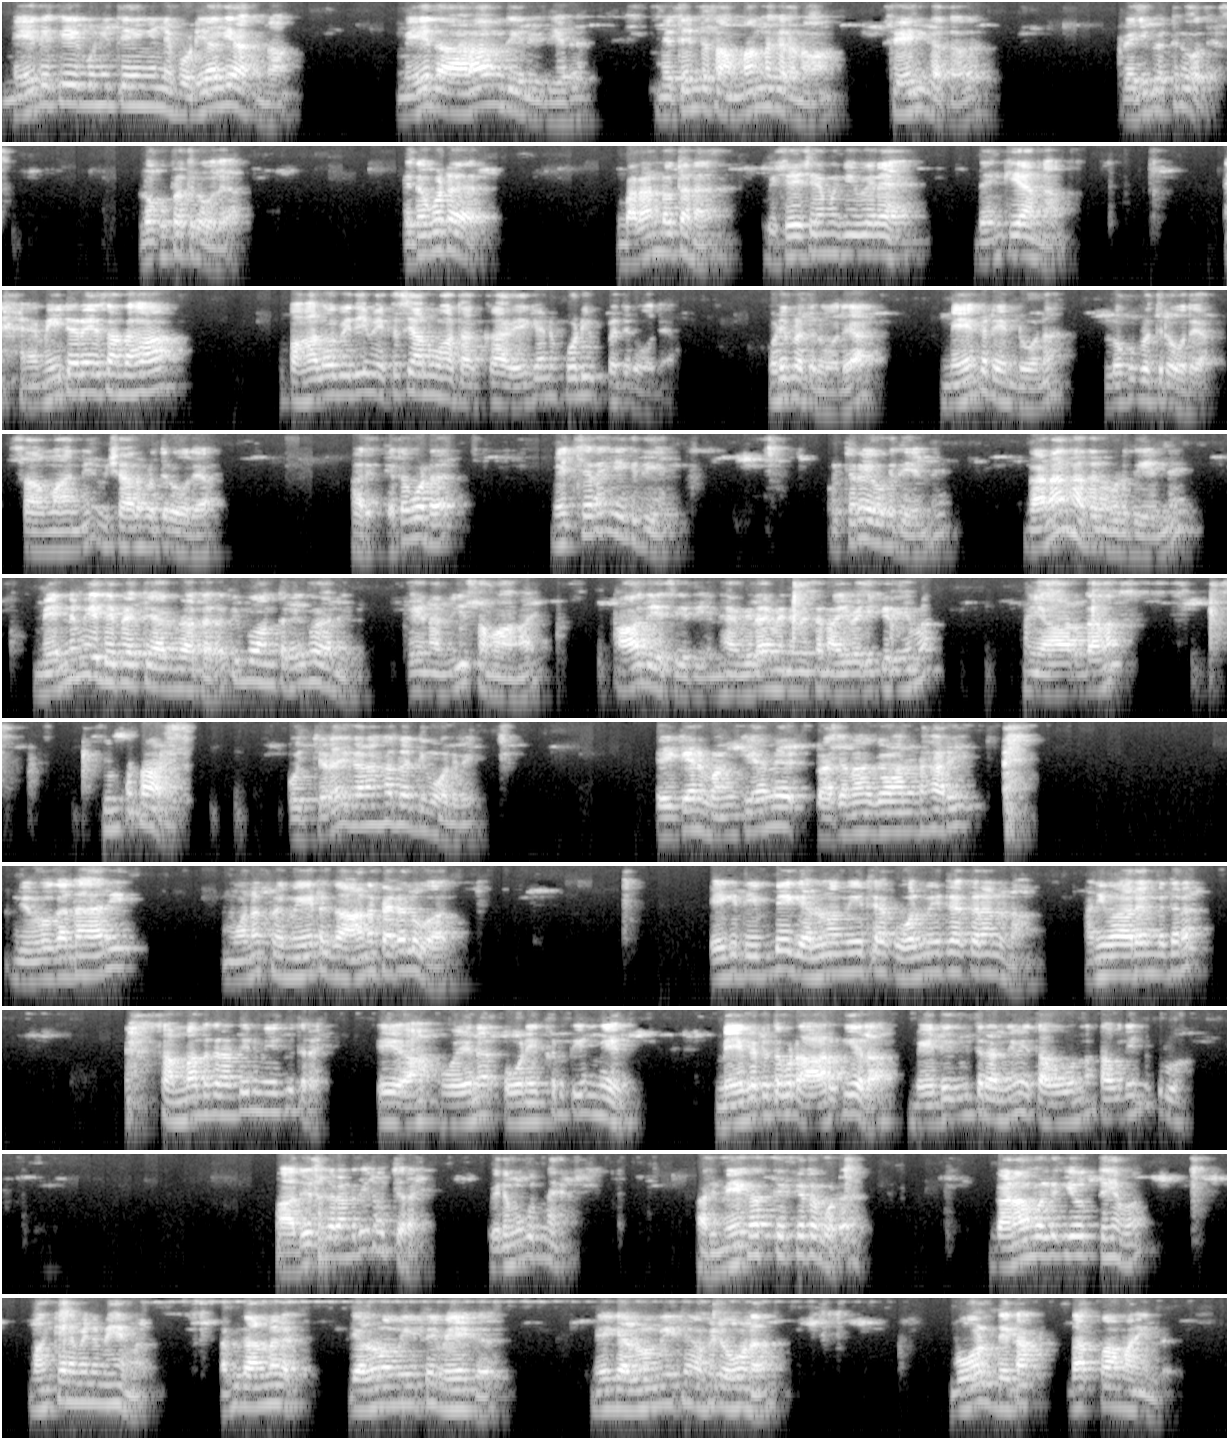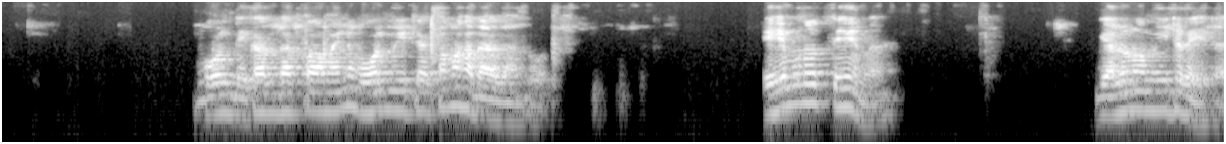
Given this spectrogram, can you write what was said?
මේ දෙකේ ගුණිතයෙන් ඉන්නේ පොඩි අගයක් නම් මේ ධාරාවම තියෙන විදිහට මෙතෙන්ට සම්බන්ධ කරනවා ශ්‍රේණිගතව වැඩි ප්‍රතිරෝධයක්. ලොකු ප්‍රතිරෝධයක්. එතකොට බලන්න උතන විශේෂයෙන්ම කිව්වේ නෑ දැන් කියන්නම්. ඇමීටරේ සඳහා 15 බෙදීම 197ක් ආවේ. ඒ කියන්නේ පොඩි ප්‍රතිරෝධයක්. පොඩි ප්‍රතිරෝධයක්. මේකට එන්න ඕන ලොකු ප්‍රතිරෝධයක්. සාමාන්‍ය විශාල ප්‍රතිරෝධයක්. හරි. එතකොට මෙච්චරයි ඒකේ තියෙන්නේ. ඔච්චරයි ඕකේ තියෙන්නේ. ගණන් හදනකොට තියෙන්නේ මෙන්න මේ දෙපැත්තේ අග්‍ර අතර විභවාන්තරය හොයන එක. එහෙනම් v සමානයි ආදේශයේ තියෙන හැම වෙලාවෙම මෙන්න මෙතන i වැඩි කිරීම මේ r ධන සිම්පල් r එක. ඔච්චරයි ගණන් හදන්න ඕනේ මේ. ඒ කියන්නේ මං කියන්නේ රචනා ගානට හරි විභවගත හරි මොන ක්‍රමයකට ගාන පැටලුවත් ඒකේ තිබ්බේ ගැලනෝමීටරයක් වෝල්ට්මීටරයක් කරන්න නම් අනිවාර්යෙන් මෙතන සම්බන්ධ කරන්න තියෙන්නේ මේක විතරයි. ඒ හොයන ඕන එකට තියෙන මේක. මේකට එතකොට R කියලා මේ දෙක විතරක් නෙමෙයි තව ඕන තව දෙන්න පුළුවන්. ආදේශ කරන්න තියෙන ඔච්චරයි. වෙන මොකුත් නැහැ. හරි මේකත් එක්ක එතකොට ගණන් වලට කියොත් එහෙම මං කියන මෙන්න මෙහෙම. අපි ගන්න ගැලනෝමීටරේ මේක මේ ගැලනෝමීටරේ අපිට ඕන වෝල් දෙකක් දක්වා මනින්න. වෝල් දෙකක් දක්වාම ඉන්න වෝල් මීටරයක් තමයි හදා ගන්න ඕනේ. එහෙම වුණොත් එහෙම ගැලනෝමීටරයට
